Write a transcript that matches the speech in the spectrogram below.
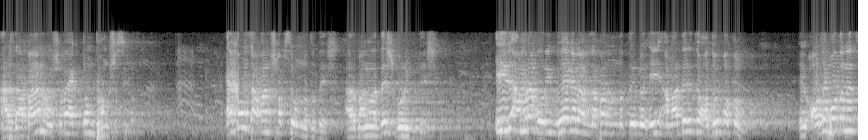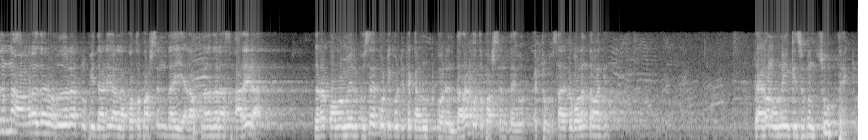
আর জাপান ওই সময় একদম ধ্বংস ছিল। এখন জাপান সবচেয়ে উন্নত দেশ, আর বাংলাদেশ গরিব দেশ। এই যে আমরা গরিব হয়ে গেলাম, জাপান উন্নত হইল, এই আমাদের যে অধপতন, এই অধপতনের জন্য আমরা যারা হুজুরা টুপি দাড়িওয়ালা কত পার্সেন্ট দায়ী, আর আপনারা যারা সারেরা যারা কলমের খুচায় কোটি কোটি টাকা লুট করেন, তারা কত পার্সেন্ট দেয়? একটু স্যার একটু বলেন তো আমাকে। তা এখন উনি কিছুক্ষণ চুপ থাকল,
